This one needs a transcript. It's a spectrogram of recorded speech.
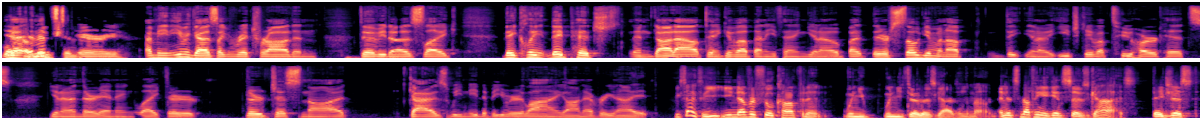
like yeah, I and it's scary. I mean, even guys like Rich Rod and Dovydas, like they clean, they pitched and got out, didn't give up anything, you know, but they're still giving up. The you know each gave up two hard hits, you know, in their inning. Like they're they're just not guys we need to be relying on every night. Exactly. You, you never feel confident when you when you throw those guys on the mound, and it's nothing against those guys. They just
